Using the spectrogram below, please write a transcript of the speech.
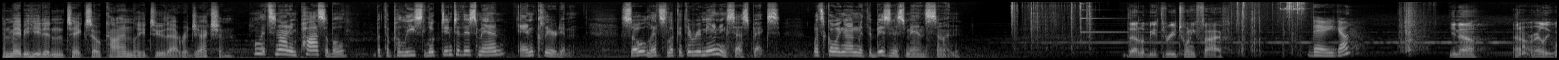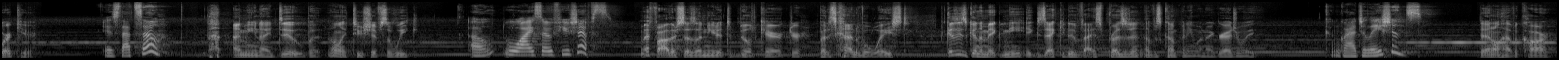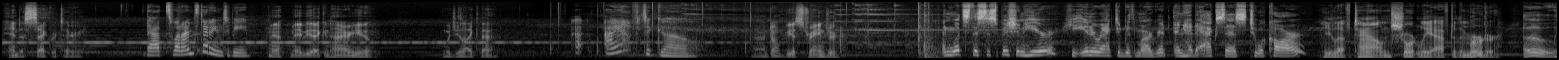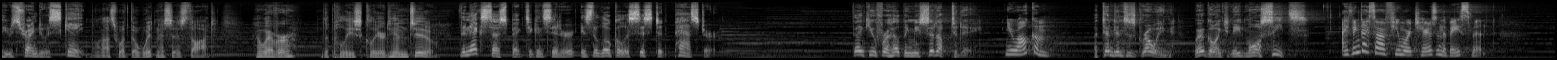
and maybe he didn't take so kindly to that rejection. Well, it's not impossible, but the police looked into this man and cleared him. So let's look at the remaining suspects. What's going on with the businessman's son? That'll be 325. There you go. You know, I don't really work here. Is that so? I mean, I do, but only two shifts a week. Oh, why so few shifts? My father says I need it to build character, but it's kind of a waste because he's going to make me executive vice president of his company when I graduate. Congratulations. Then I'll have a car and a secretary. That's what I'm studying to be. Yeah, maybe I can hire you. Would you like that? I have to go. Uh, don't be a stranger. And what's the suspicion here? He interacted with Margaret and had access to a car? He left town shortly after the murder. Oh, he was trying to escape. Well, that's what the witnesses thought. However, the police cleared him too. The next suspect to consider is the local assistant pastor. Thank you for helping me sit up today. You're welcome. Attendance is growing. We're going to need more seats. I think I saw a few more chairs in the basement.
